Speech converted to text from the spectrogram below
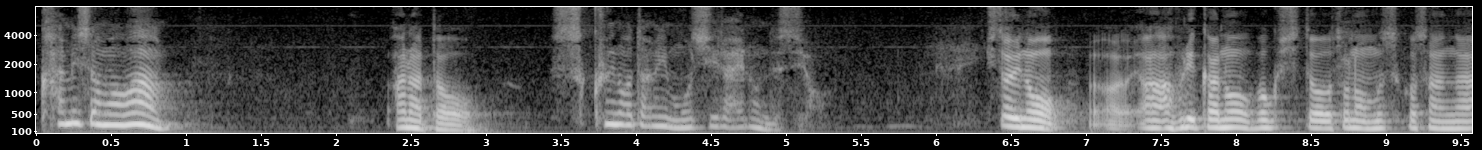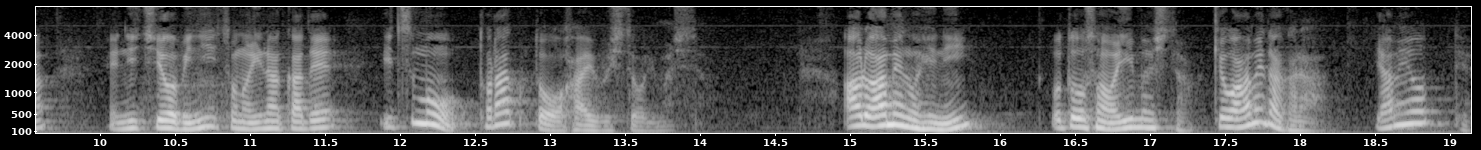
神様はあなたを救いのために用いられるんですよ。一人のアフリカの牧師とその息子さんが日曜日にその田舎でいつもトラクトを配布しておりました。ある雨の日にお父さんは言いました。今日は雨だからやめようって。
